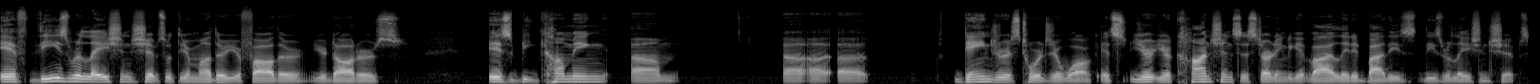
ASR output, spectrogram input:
if these relationships with your mother your father your daughters is becoming um, uh, uh, uh, dangerous towards your walk. It's your your conscience is starting to get violated by these these relationships.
